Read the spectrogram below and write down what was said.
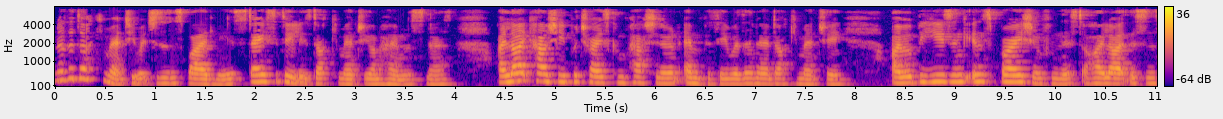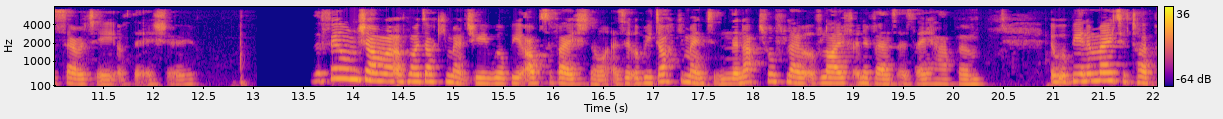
Another documentary which has inspired me is Stacey Dooley's documentary on homelessness. I like how she portrays compassion and empathy within her documentary. I will be using inspiration from this to highlight the sincerity of the issue. The film genre of my documentary will be observational, as it will be documenting the natural flow of life and events as they happen. It will be an emotive type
